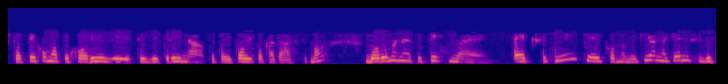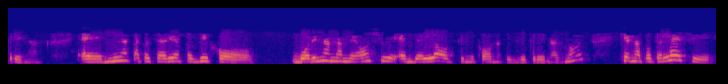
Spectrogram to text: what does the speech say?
στο τείχομα που χωρίζει τη βιτρίνα από το υπόλοιπο κατάστημα, μπορούμε να επιτύχουμε έξυπνη και οικονομική ανακαίνιση βιτρίνας. Ε, μία ταπετσαρία στον τοίχο μπορεί να ανανεώσει εντελώς την εικόνα της βιτρίνας μας και να αποτελέσει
